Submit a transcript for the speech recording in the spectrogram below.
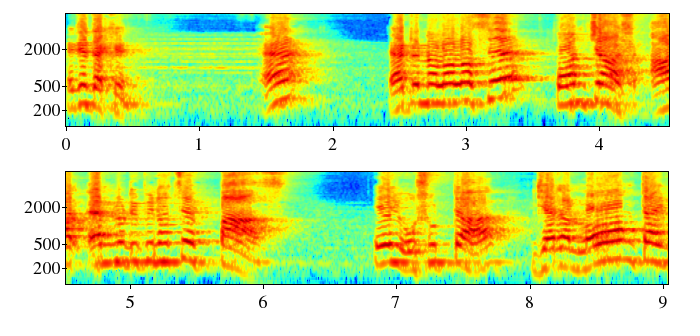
এই যে দেখেন হ্যাঁ? অ্যাটেনল আছে পঞ্চাশ আর অ্যামলোডিপিন হচ্ছে পাঁচ। এই ওষুধটা যারা লং টাইম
